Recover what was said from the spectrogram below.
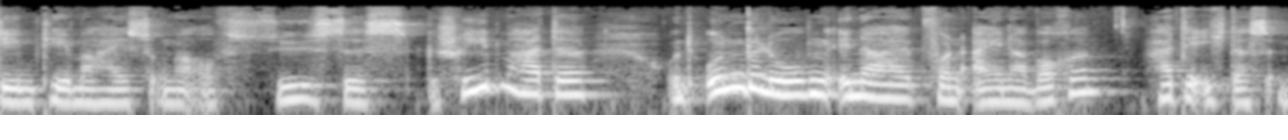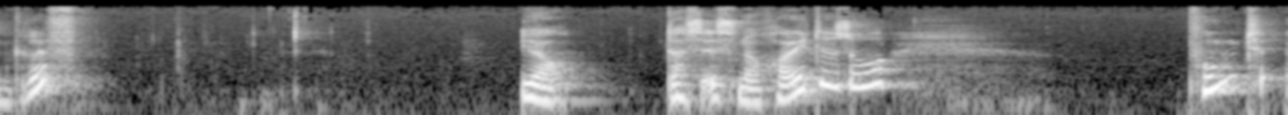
dem Thema Heißhunger auf Süßes geschrieben hatte. Und ungelogen innerhalb von einer Woche hatte ich das im Griff. Ja, das ist noch heute so. Punkt.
